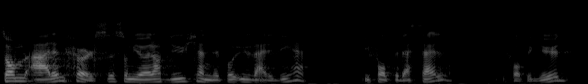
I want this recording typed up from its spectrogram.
Som er en følelse som gjør at du kjenner på uverdighet i forhold til deg selv, i forhold til Gud.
